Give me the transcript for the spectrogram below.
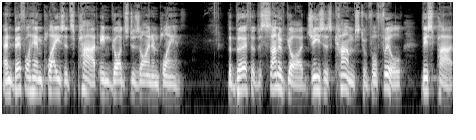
And Bethlehem plays its part in God's design and plan. The birth of the Son of God, Jesus comes to fulfill this part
